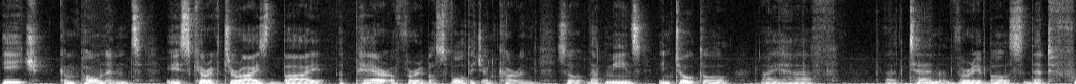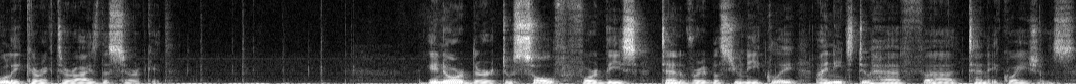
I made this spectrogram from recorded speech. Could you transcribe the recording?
Each component is characterized by a pair of variables, voltage and current. So that means in total I have uh, 10 variables that fully characterize the circuit in order to solve for these 10 variables uniquely, I need to have uh, 10 equations.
